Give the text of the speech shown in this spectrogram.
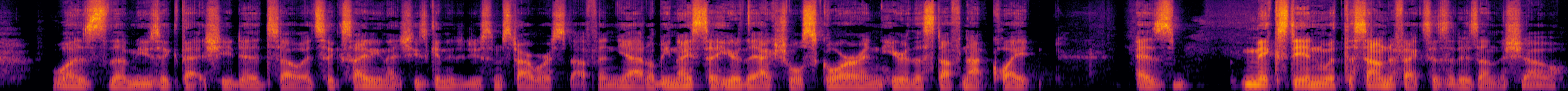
was the music that she did. So it's exciting that she's getting to do some Star Wars stuff. And yeah, it'll be nice to hear the actual score and hear the stuff not quite as mixed in with the sound effects as it is on the show.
